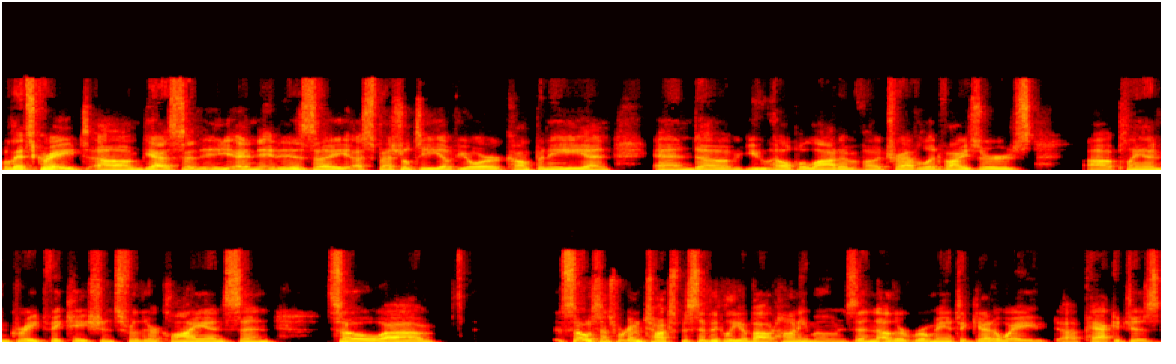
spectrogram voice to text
Well, that's great. Um, yes, and it is a, a, specialty of your company, and and uh, you help a lot of uh, travel advisors uh, plan great vacations for their clients. And so, um, so since we're going to talk specifically about honeymoons and other romantic getaway uh, packages,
